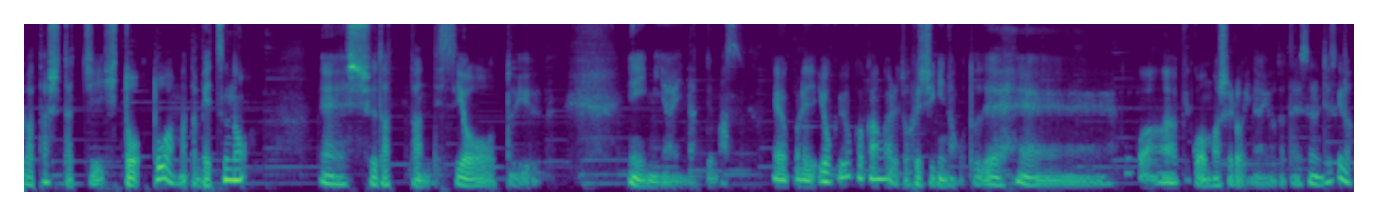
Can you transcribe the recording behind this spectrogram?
私たち人とはまた別の、えー、種だったんですよという意味合いになっています。これよくよく考えると不思議なことで、えー、ここは結構面白い内容だったりするんですけど、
